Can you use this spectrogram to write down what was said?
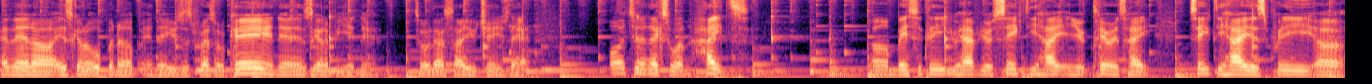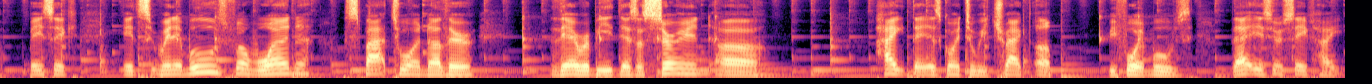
and then uh, it's gonna open up, and then you just press OK, and then it's gonna be in there. So that's how you change that. On to the next one, heights um, basically you have your safety height and your clearance height. Safety height is pretty uh, basic. It's when it moves from one spot to another, there will be there's a certain uh, height that is going to retract up before it moves. That is your safe height,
